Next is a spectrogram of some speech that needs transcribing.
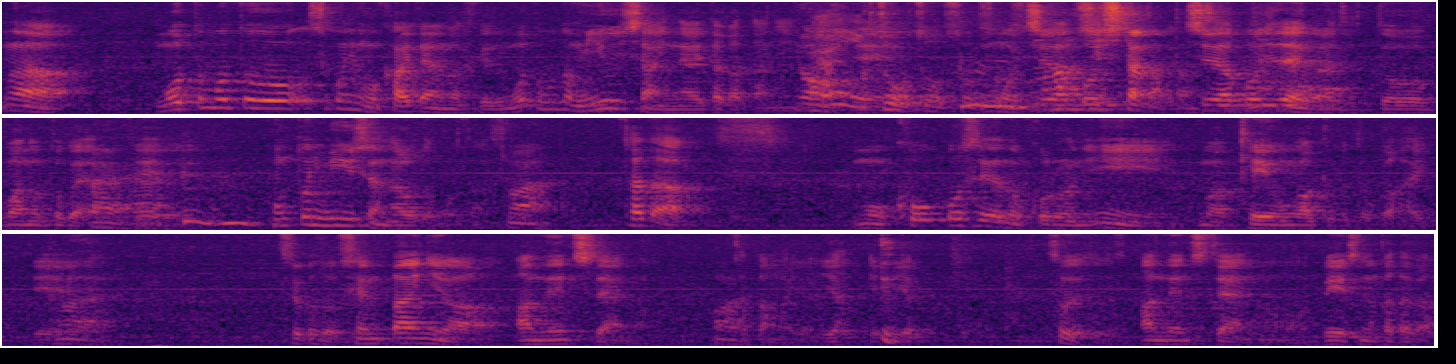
まあもともとそこにも書いてありますけどもともとミュージシャンになりたかった人間はいでそうそうそうもう。そう中学校時代からずっとバンドとかやって、本当にミュージシャンになろうと思ったんですよ、はただもう高校生の頃に、まあ、軽音楽部とか入って、いはい。それこそ先輩には安全地帯のはい方もやってる、そうです安全地帯のベースの方が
